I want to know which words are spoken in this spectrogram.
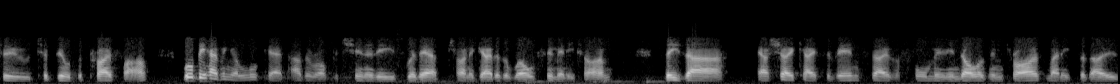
to, to build the profile. We'll be having a look at other opportunities without trying to go to the well too many times. These are our showcase events, over $4 million in prize money for those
